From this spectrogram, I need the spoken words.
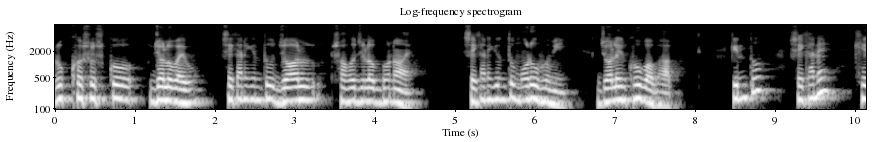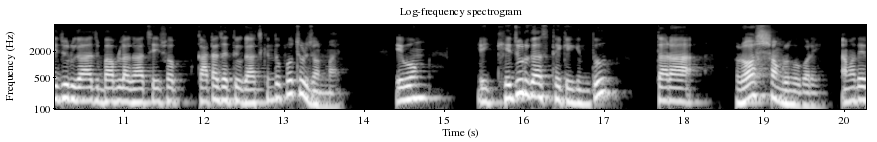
রুক্ষ শুষ্ক জলবায়ু। সেখানে কিন্তু জল সহজলভ্য নয়। সেখানে কিন্তু মরুভূমি, জলের খুব অভাব। কিন্তু সেখানে খেজুর গাছ, বাবলা গাছ এইসব কাটা জাতীয় গাছ কিন্তু প্রচুর জন্মায়। এবং এই খেজুর গাছ থেকে কিন্তু তারা রস সংগ্রহ করে। আমাদের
